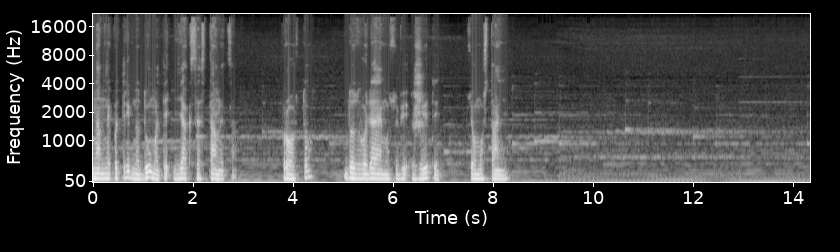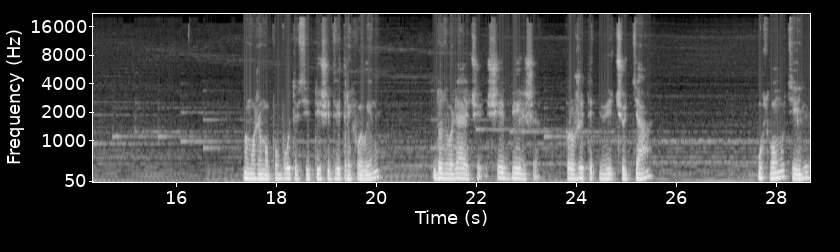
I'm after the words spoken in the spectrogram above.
Нам не потрібно думати, як це станеться. Просто дозволяємо собі жити в цьому стані. Ми можемо побути в цій тиші 2-3 хвилини дозволяючи ще більше прожити відчуття у своєму тілі,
